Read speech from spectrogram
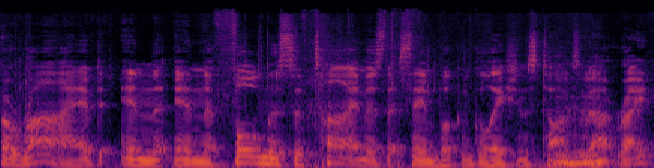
arrived in the in the fullness of time, as that same book of Galatians talks Mm-hmm. about, right?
